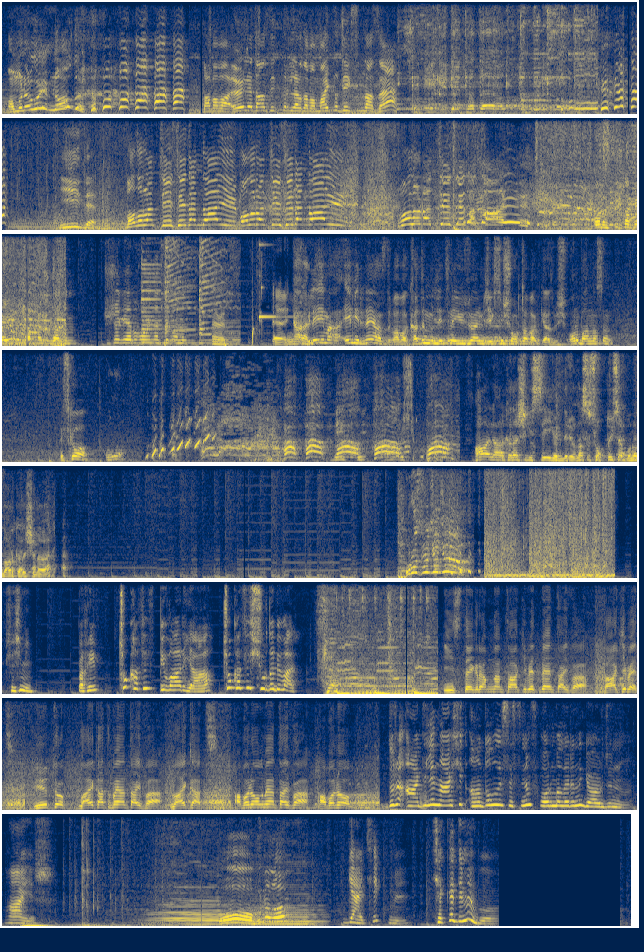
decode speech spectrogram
Amına koyayım ne oldu? baba baba öyle dans ettirirler adama Michael Jackson dansı ha. İyi izle. Valorant CS'den daha iyi. Valorant CS'den daha iyi. Valorant CS'den daha iyi. Oğlum şu şakayı bizim yapmamız lazım. Şu şaka yapıp oyundan çıkmamız... Evet. Evet. Ya bileyim Emir ne yazdı baba? Kadın milletine yüz vermeyeceksin şorta bak yazmış. Onu banlasan. Let's go. Hala arkadaşlık isteği gönderiyor. Nasıl soktuysa bunun arkadaşına. Orospu çocuğu! Şaşırmayayım. Bakayım. Çok hafif bir var ya. Çok hafif şurada bir var. Instagram'dan takip etmeyen tayfa. Takip et. YouTube. Like atmayan tayfa. Like at. Abone olmayan tayfa. Abone ol. Dur Adile Naşit Anadolu Lisesi'nin formalarını gördün mü? Hayır. Oo bu ne lan? Gerçek mi? Şaka değil mi bu?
